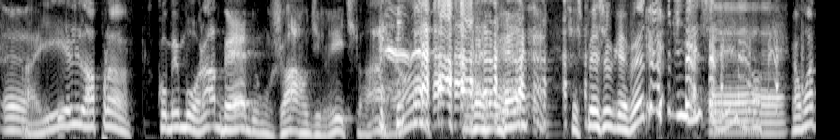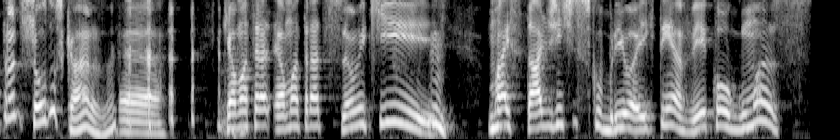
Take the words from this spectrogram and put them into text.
é. aí ele lá pra comemorar, bebe um jarro de leite lá. é, vocês pensam que é verdade isso? É, é uma tradição dos caras, né? É, que é uma, é uma tradição e que hum. mais tarde a gente descobriu aí que tem a ver com algumas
